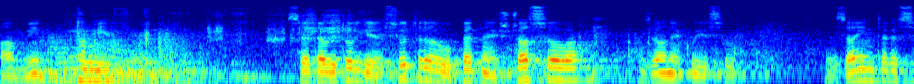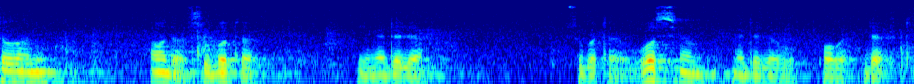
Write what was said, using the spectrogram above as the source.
Amin. Amin. Sveta liturgija sutra u 15 časova za one koji su zainteresovani, a onda subota i nedelja, subota u osam nedelja u pola devet.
